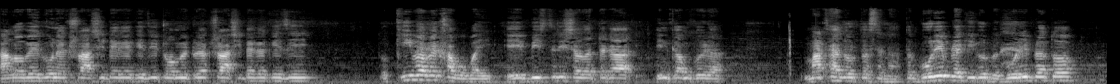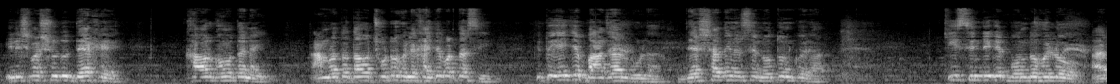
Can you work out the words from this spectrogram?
কালো বেগুন একশো আশি টাকা কেজি টমেটো একশো আশি টাকা কেজি। তো কীভাবে খাব ভাই? এই বিশ ত্রিশ হাজার টাকা ইনকাম কইরা মাথায় ধরতেছে না। তো গরিবরা কি করবে? গরিবরা তো ইলিশ মাছ শুধু দেখে খাওয়ার ক্ষমতা নাই। আমরা তো তাও ছোট হলে খাইতে পারতাছি। কিন্তু এই যে বাজারগুলা দেশ স্বাধীন হচ্ছে নতুন কইরা কি সিন্ডিকেট বন্ধ হইল আর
